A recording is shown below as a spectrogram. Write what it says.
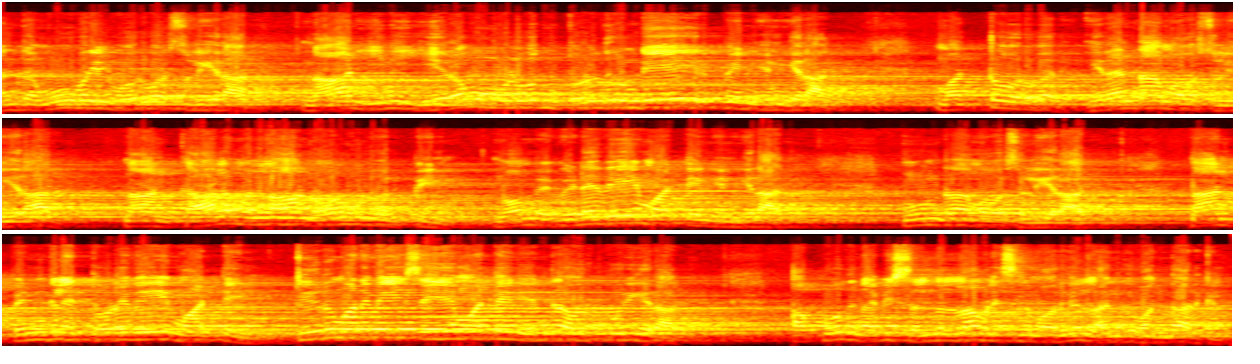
அந்த மூவரில் ஒருவர் சொல்கிறார் நான் இனி இரவு மற்றொருவர் இரண்டாம் அவர் சொல்கிறார் நான் காலமெல்லாம் நோன்பு நோற்பேன் நோன்பை விடவே மாட்டேன் என்கிறார். மூன்றாம் அவர் சொல்கிறார் நான் பெண்களை தொடவே மாட்டேன் திருமணமே செய்ய மாட்டேன் என்று அவர் கூறுகிறார். அப்போது நபி சல்லல்லா அலிஸ்லாம் அவர்கள் அங்கு வந்தார்கள்.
